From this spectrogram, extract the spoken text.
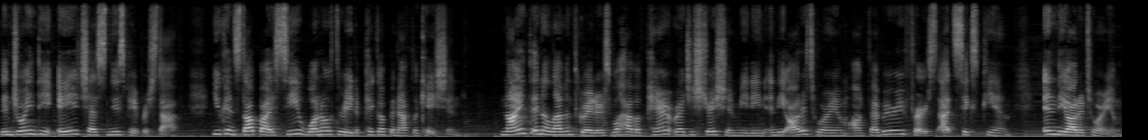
then join the AHS newspaper staff. You can stop by C103 to pick up an application. 9th and 11th graders will have a parent registration meeting in the auditorium on February 1st at 6 p.m. in the auditorium.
